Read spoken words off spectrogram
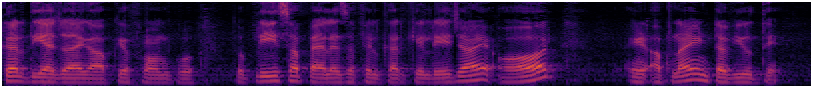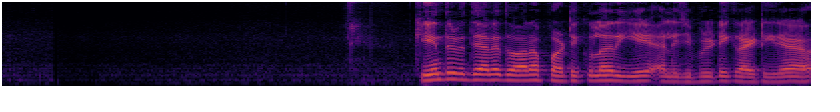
कर दिया जाएगा आपके फॉर्म को। तो प्लीज़ आप पहले से फिल करके ले जाएँ और अपना इंटरव्यू दें। केंद्र विद्यालय द्वारा पर्टिकुलर ये एलिजिबिलिटी क्राइटेरिया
